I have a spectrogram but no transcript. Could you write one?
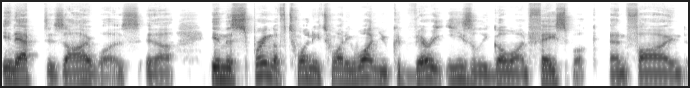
inept as I was uh, in the spring of 2021 you could very easily go on Facebook and find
